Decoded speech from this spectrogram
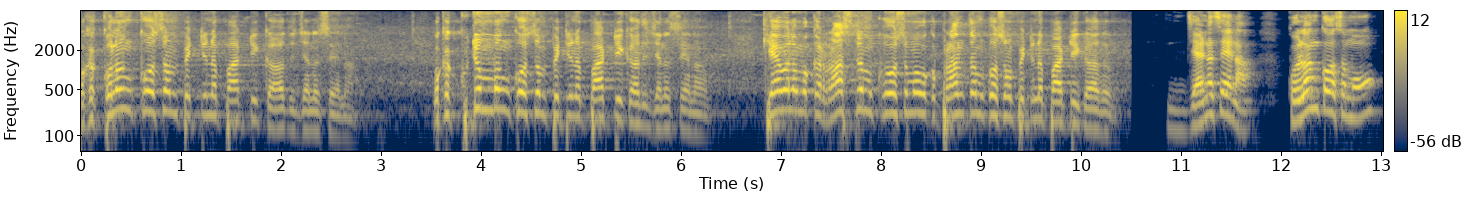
ఒక కులం కోసం పెట్టిన పార్టీ కాదు జనసేన. ఒక కుటుంబం కోసం పెట్టిన పార్టీ కాదు జనసేన. కేవలం ఒక రాష్ట్రం కోసమో ఒక ప్రాంతం కోసం పెట్టిన పార్టీ కాదు. జనసేన కులం కోసమో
